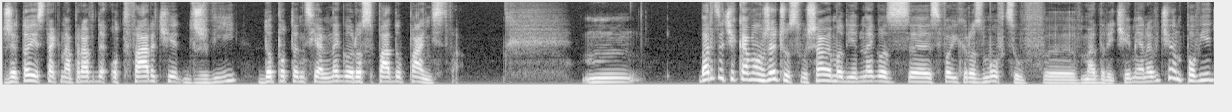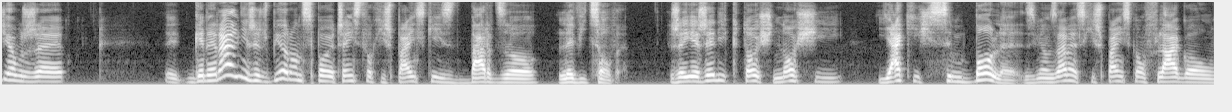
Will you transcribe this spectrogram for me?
Że to jest tak naprawdę otwarcie drzwi do potencjalnego rozpadu państwa. Mm, bardzo ciekawą rzecz usłyszałem od jednego z swoich rozmówców w Madrycie. Mianowicie on powiedział, że y, generalnie rzecz biorąc, społeczeństwo hiszpańskie jest bardzo lewicowe. Że jeżeli ktoś nosi jakieś symbole związane z hiszpańską flagą,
